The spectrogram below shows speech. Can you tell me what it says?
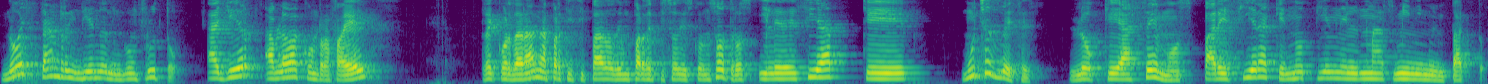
no están rindiendo ningún fruto. Ayer hablaba con Rafael, recordarán, ha participado de un par de episodios con nosotros, y le decía que muchas veces lo que hacemos pareciera que no tiene el más mínimo impacto.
